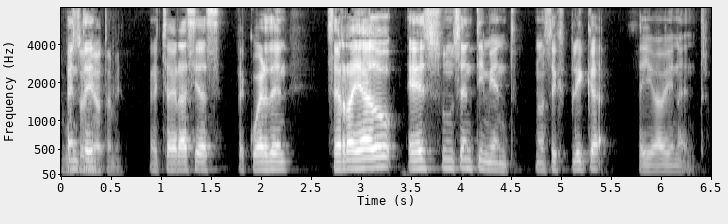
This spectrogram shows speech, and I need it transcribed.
gusto mío también. Muchas gracias. Recuerden, ser rayado es un sentimiento. No se explica, se lleva bien adentro.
